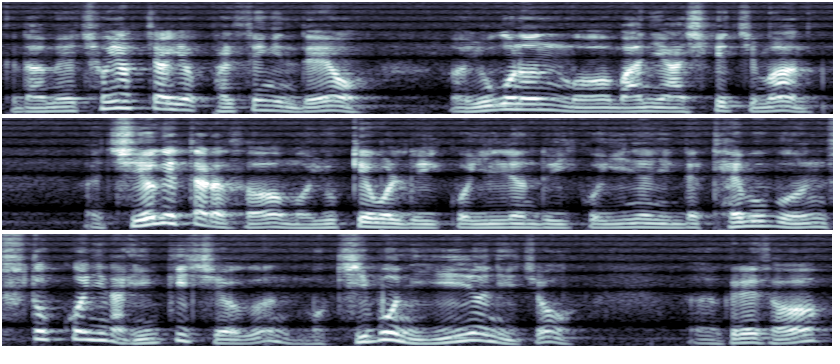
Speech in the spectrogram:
그 다음에 청약 자격 발생인데요. 어, 요거는 뭐 많이 아시겠지만 어, 지역에 따라서 뭐 6개월도 있고 1년도 있고 2년인데 대부분 수도권이나 인기 지역은 뭐 기본 2년이죠. 어, 그래서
